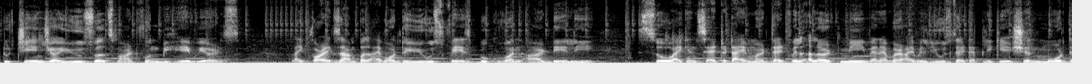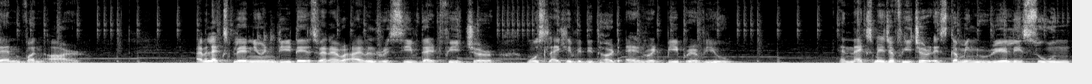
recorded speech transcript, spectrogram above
to change your usual smartphone behaviors. Like for example, I want to use Facebook 1 hour daily so I can set a timer that will alert me whenever I will use that application more than 1 hour. I will explain you in details whenever I will receive that feature, most likely with the third Android P preview. And next major feature is coming really soon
